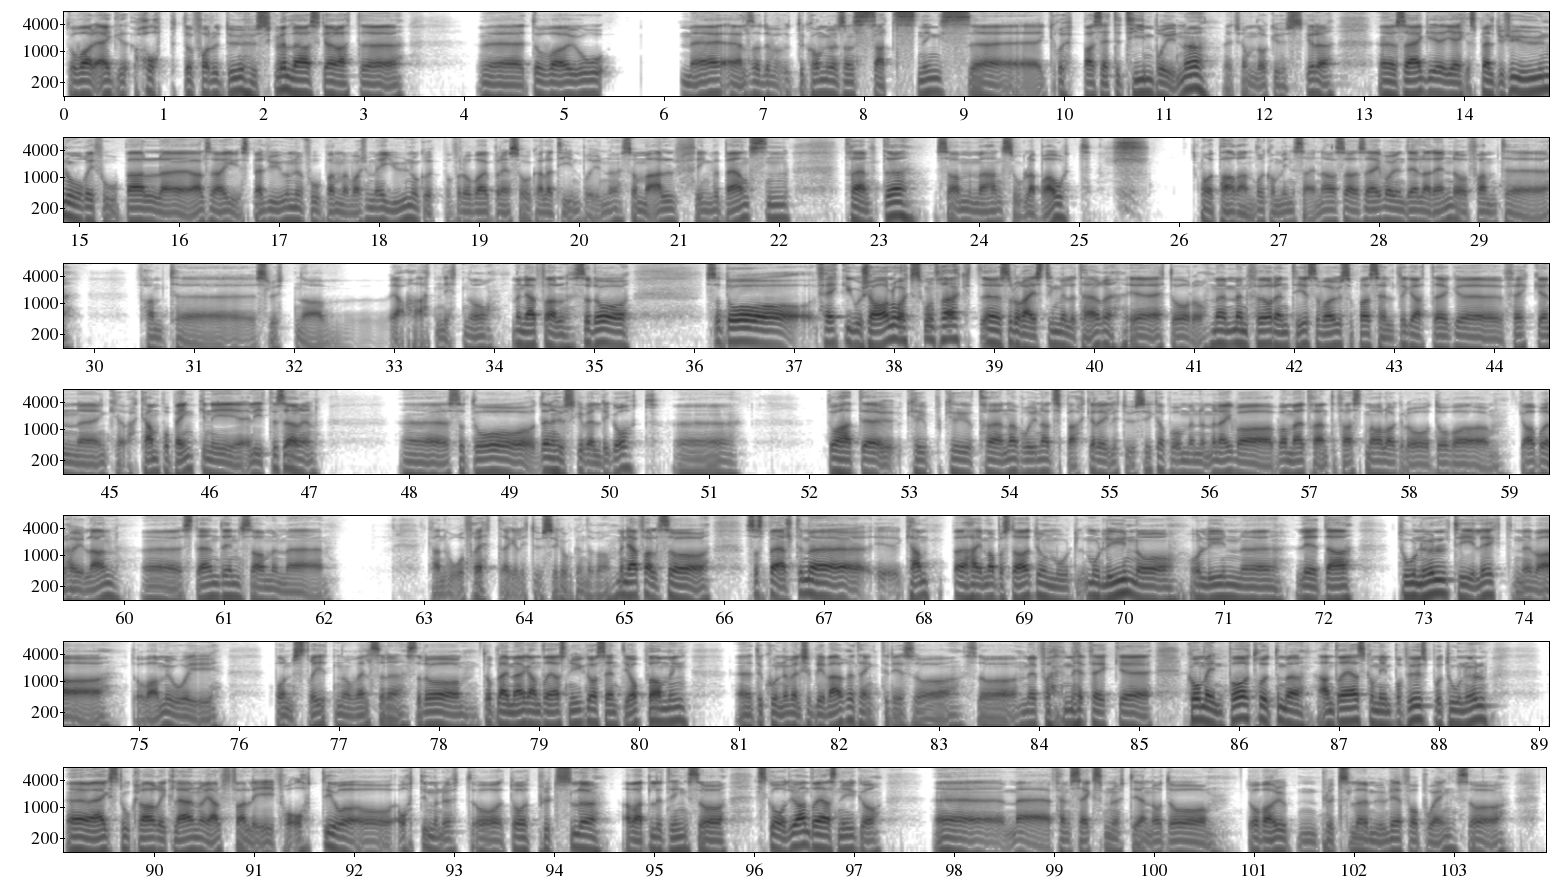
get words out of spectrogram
Da var det jeg hoppet, for du husker vel det, Asker, at uh, da var jo med, altså det, det, kom jo en sånn satsingsgruppe som heter Team Bryne. Vet ikke om dere husker det. Uh, så jeg, jeg, spilte jo ikke junior i fotball. Uh, altså Jeg spilte juniorfotball, men var ikke med i juniorgruppa, for da var jeg på den såkalte Team Bryne, som Alf Ingve Berntsen trente, sammen med Hans Ola Braut. Og et par andre kom inn seinere. Så, så, jeg var jo en del av den da, fram til, frem til slutten av ja, 18-19 år. Men iallfall Så da så da fikk jeg jo ikke A-lagskontrakt, eh, så da reiste jeg militæret i et år. da. Men, men, før den tid så var jeg jo såpass heldig at jeg uh, fikk en, en, kamp på benken i Eliteserien. Uh, så da Den husker jeg veldig godt. Da hadde jeg trener Bryne hadde sparka, det er jeg litt usikker på, men, men jeg var, var med og trente fast med A-laget da. Da var Gabriel Høiland stand-in sammen med kan det være Fritt, jeg er litt usikker på hvem det var. Men iallfall så, så spilte vi eh, kamp hjemme på stadion mot, mot Lyn, og, og Lyn uh, leda 2-0 tidlig. Da var vi jo i bunnstriden og vel så det. Så da, da ble meg og Andreas Nygaard sendt i oppvarming. Eh, det kunne vel ikke bli verre, tenkte de, så, så vi, vi, fikk uh, komme innpå, trodde vi. Andreas kom inn på FUS på 2-0. Eh, jeg sto klar i klærne iallfall fra 80 og, og 80 minutter, og da plutselig, av alle ting, så skåret jo Andreas Nygaard eh, med fem-seks minutter igjen, og da da var det jo plutselig mulighet for poeng, så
